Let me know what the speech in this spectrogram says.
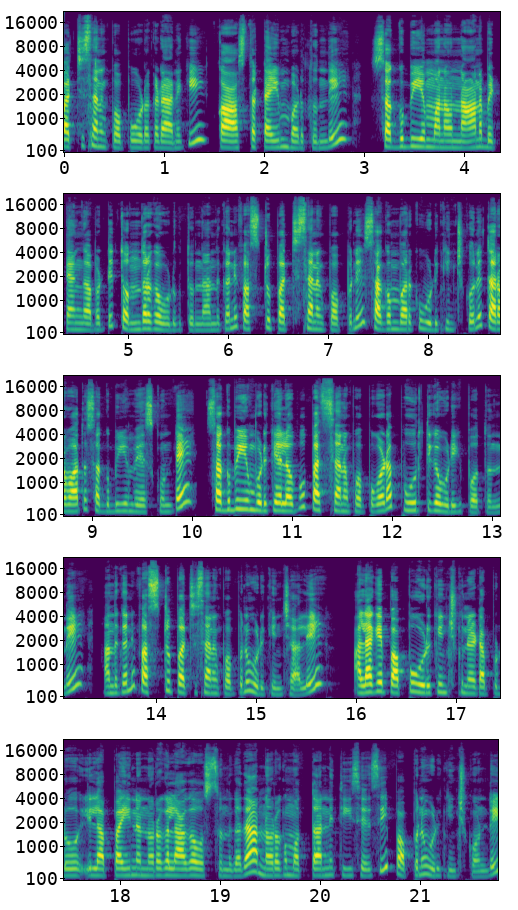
పచ్చిశనగపప్పు ఉడకడానికి కాస్త టైం పడుతుంది. సగ్గుబియ్యం మనం నానబెట్టాం కాబట్టి తొందరగా ఉడుకుతుంది. అందుకని ఫస్ట్ పచ్చిశనగపప్పుని సగం వరకు ఉడికించుకొని తర్వాత సగ్గుబియ్యం వేసుకుంటే సగ్గుబియ్యం ఉడికేలోపు పచ్చిశనగపప్పు కూడా పూర్తిగా ఉడికిపోతుంది. అందుకని ఫస్ట్ పచ్చిశనగపప్పుని ఉడికించాలి. అలాగే పప్పు ఉడికించుకునేటప్పుడు ఇలా పైన నొరగలాగా వస్తుంది కదా ఆ నొరగ మొత్తాన్ని తీసేసి పప్పును ఉడికించుకోండి.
